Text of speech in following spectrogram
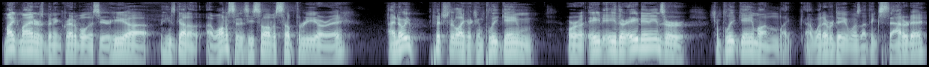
Mike Minor's been incredible this year. He uh, he's got a. I want to say, does he still have a sub three ERA? I know he pitched like a complete game or eight either eight innings or complete game on like uh, whatever day it was. I think Saturday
